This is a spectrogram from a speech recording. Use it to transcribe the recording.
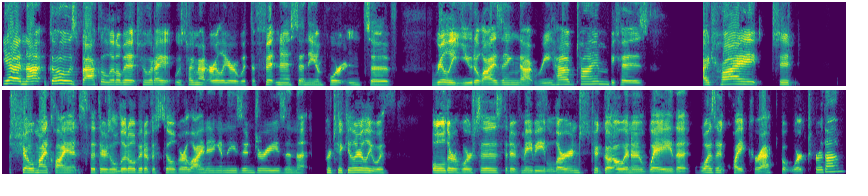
Yeah and that goes back a little bit to what i was talking about earlier with the fitness and the importance of really utilizing that rehab time because I try to show my clients that there's a little bit of a silver lining in these injuries and that particularly with older horses that have maybe learned to go in a way that wasn't quite correct but worked for them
